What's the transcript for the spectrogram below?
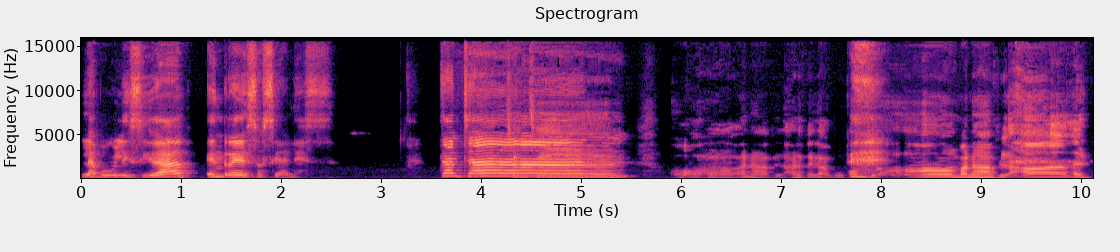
la publicidad en redes sociales. ¡Chan, chan! Chan, chan. Oh, van a hablar de la cuestión, van a hablar.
